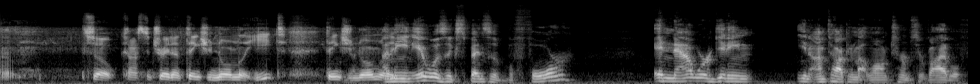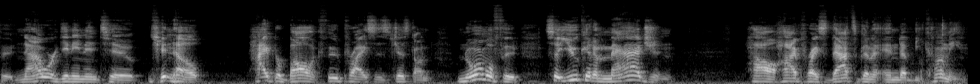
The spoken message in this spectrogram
Um, so concentrate on things you normally eat things you normally I mean it was expensive before and now we're getting you know I'm talking about long-term survival food. Now we're getting into you know hyperbolic food prices just on normal food. So you can imagine how high priced that's going to end up becoming.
